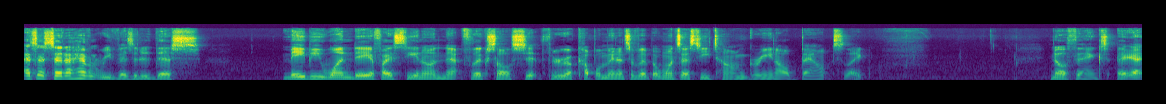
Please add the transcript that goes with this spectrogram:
As I said, I haven't revisited this. Maybe one day if I see it on Netflix, I'll sit through a couple minutes of it. But once I see Tom Green, I'll bounce. Like, no thanks. Uh,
